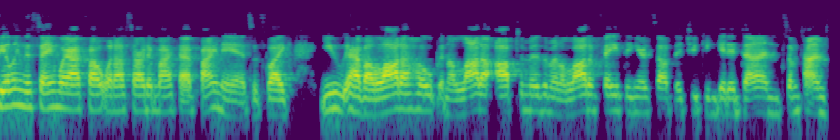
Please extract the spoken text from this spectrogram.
feeling the same way I felt when I started MyFab Finance. It's like you have a lot of hope and a lot of optimism and a lot of faith in yourself that you can get it done. Sometimes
